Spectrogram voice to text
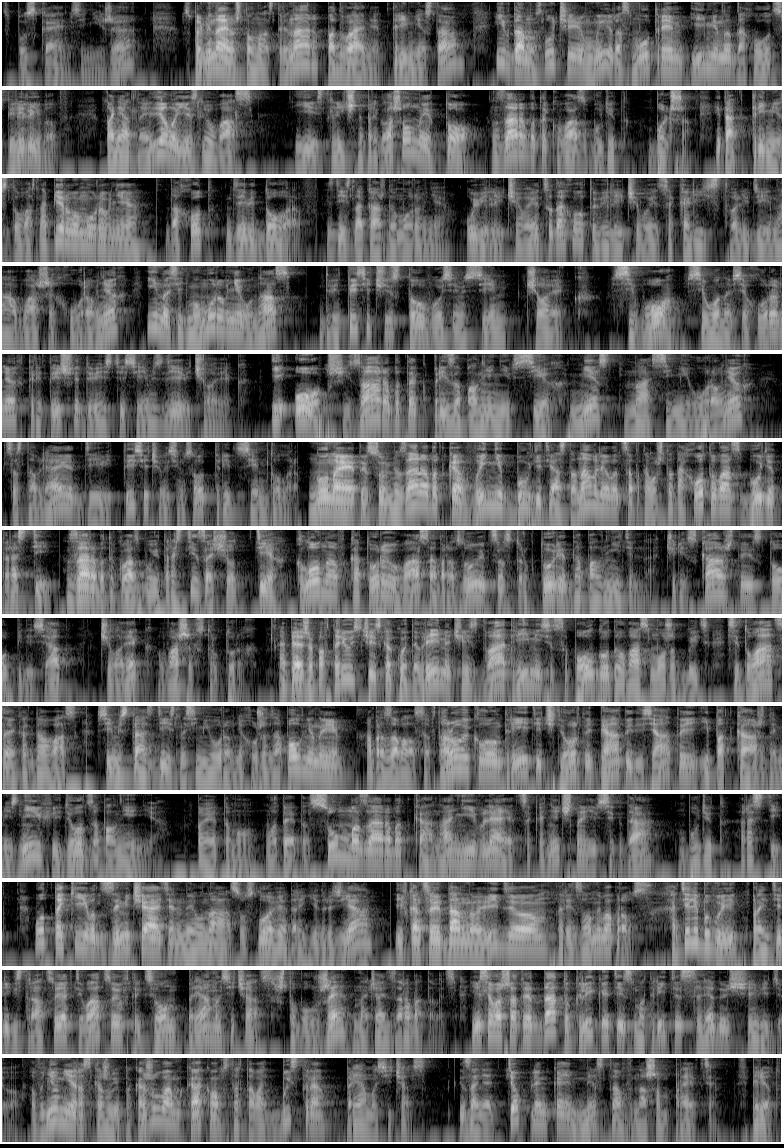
Спускаемся ниже. Вспоминаем, что у нас тренар, под вами 3 места, и в данном случае мы рассмотрим именно доход с переливов. Понятное дело, если у вас есть лично приглашенные, то заработок у вас будет больше. Итак, три места у вас на первом уровне, доход 9 долларов. Здесь на каждом уровне увеличивается доход, увеличивается количество людей на ваших уровнях. И на седьмом уровне у нас 2187 человек. Всего, всего на всех уровнях 3279 человек. И общий заработок при заполнении всех мест на 7 уровнях составляет 9837 долларов. Но на этой сумме заработка вы не будете останавливаться, потому что доход у вас будет расти. Заработок у вас будет расти за счет тех клонов, которые у вас образуются в структуре дополнительно, через каждые 150 человек в ваших структурах. Опять же повторюсь, через какое-то время, через 2-3 месяца, полгода у вас может быть ситуация, когда у вас все места здесь на 7 уровнях уже заполнены, образовался второй клон, третий, четвертый, пятый, десятый, и под каждым из них идет заполнение. Поэтому вот эта сумма заработка, она не является конечной и всегда будет расти. Вот такие вот замечательные у нас условия, дорогие друзья. И в конце данного видео резонный вопрос. Хотели бы вы пройти регистрацию и активацию в Триксион прямо сейчас, чтобы уже начать зарабатывать? Если ваш ответ да, то кликайте и смотрите следующее видео. В нем я расскажу и покажу вам, как вам стартовать быстро прямо сейчас и занять тепленькое место в нашем проекте. Вперед!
